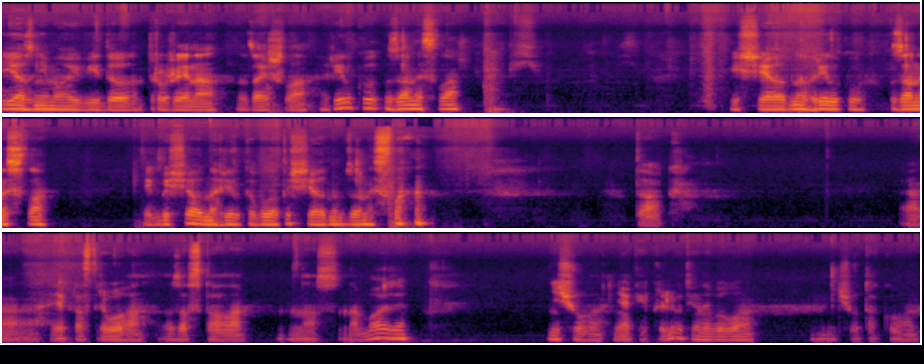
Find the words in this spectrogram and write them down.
я знімаю відео, дружина зайшла, грілку занесла. І ще одну грілку занесла. Якби ще одна грілка була, то ще одну б занесла. Так. Якраз тривога застала нас на базі. Нічого, ніяких прильотів не було, нічого такого.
